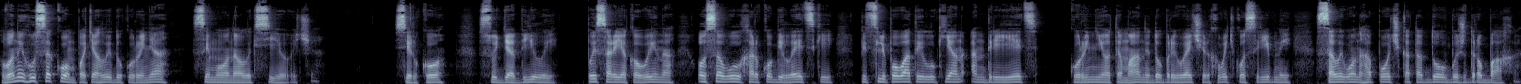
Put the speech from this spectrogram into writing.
Вони гусаком потягли до куреня Симона Олексійовича. Сірко, суддя Білий, писар Яковина, осавул Харко Білецький, підсліпуватий Лук'ян Андрієць, курені отамани, добрий вечір, Хвитько Срібний, Саливон Гапочка та Довбиш Дробаха.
